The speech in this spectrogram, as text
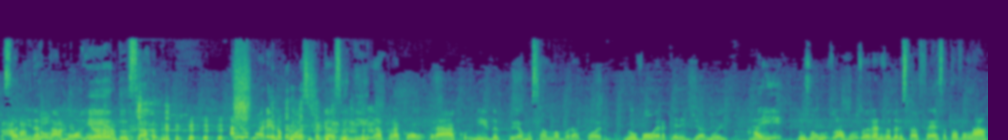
Essa mina toda tá morrendo, sabe? Aí eu parei no posto de gasolina pra comprar comida, porque eu ia almoçar no laboratório. Meu voo era aquele dia à noite. Aí, os, uns- alguns organizadores da festa estavam lá.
